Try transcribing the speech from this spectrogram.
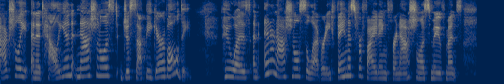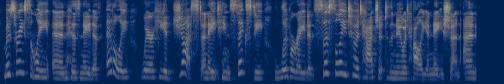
actually an Italian nationalist, Giuseppe Garibaldi who was an international celebrity famous for fighting for nationalist movements, most recently in his native Italy, where he had just in 1860 liberated Sicily to attach it to the new Italian nation. And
